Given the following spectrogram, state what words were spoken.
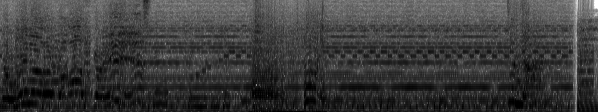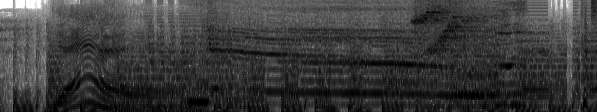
The winner of the Oscar is... Oh, boy. Junior! Yeah! Yeah! It's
